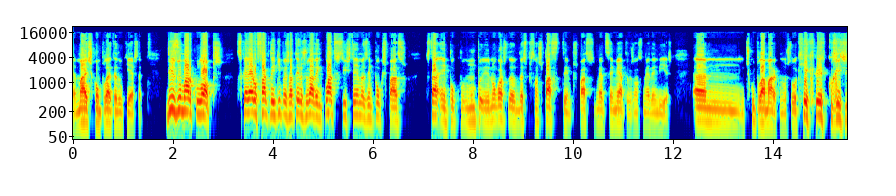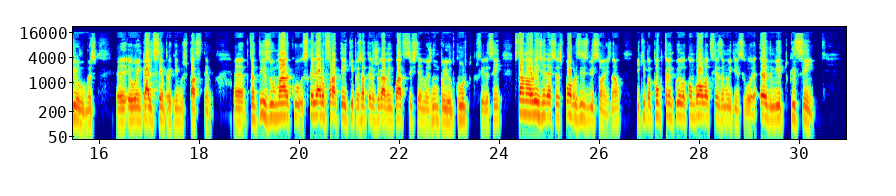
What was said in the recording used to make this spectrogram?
mais completa do que esta. Diz o Marco Lopes, se calhar o facto da equipa já ter jogado em quatro sistemas em pouco espaço está em pouco. eu não gosto da, da expressão espaço de tempo. Espaço mede 100 metros, não se mede em dias. Um, desculpe lá, Marco, não estou aqui a querer corrigi-lo, mas uh, eu encalho sempre aqui no espaço de tempo. Uh, portanto, diz o Marco, se calhar o facto da equipa já ter jogado em quatro sistemas num período curto, prefiro assim, está na origem destas pobres exibições, não? Equipa pouco tranquila com bola, defesa muito insegura. Admito que sim.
